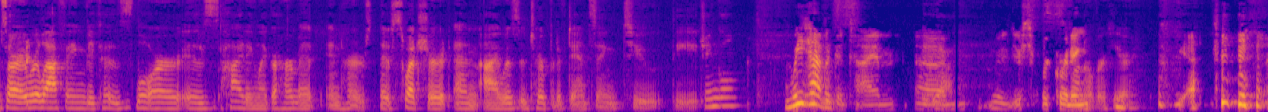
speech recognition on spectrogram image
sorry, we're laughing because Laura is hiding like a hermit in her sweatshirt, and I was interpretive dancing to the jingle. We have a good time. Um, Yeah. We're just recording over here. Yeah.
